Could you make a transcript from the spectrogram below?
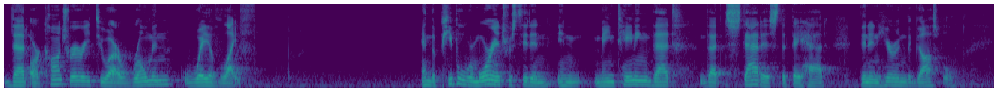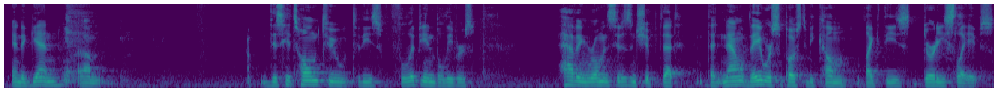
that are contrary to our Roman way of life. And the people were more interested in, in maintaining that, that status that they had than in hearing the gospel. And again, um, this hits home to, to these Philippian believers having Roman citizenship that, that now they were supposed to become like these dirty slaves.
